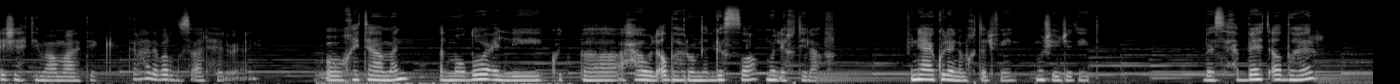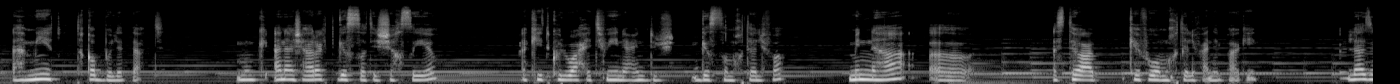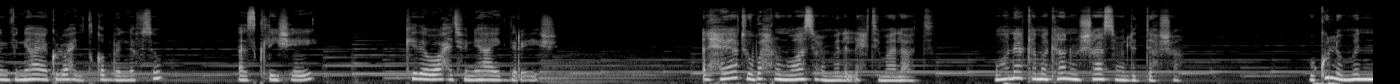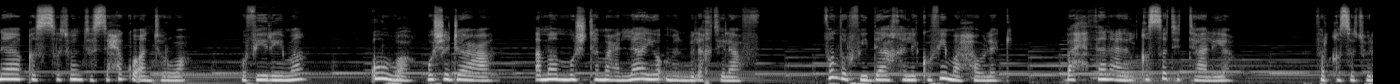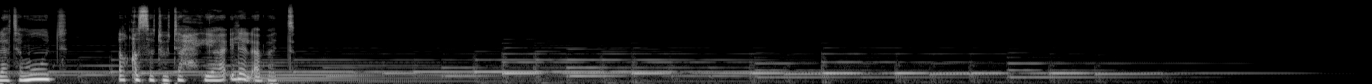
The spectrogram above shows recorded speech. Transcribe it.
إيش اهتماماتك؟ ترى هذا برضه سؤال حلو يعني. وختاما الموضوع اللي كنت بحاول أظهره من القصة مو الاختلاف. في النهاية كلنا مختلفين مو شي جديد. بس حبيت أظهر أهمية تقبل الذات. ممكن أنا شاركت قصتي الشخصية. أكيد كل واحد فينا عنده قصة مختلفة. منها آه، أستوعب كيف هو مختلف عن الباقي. لازم في النهاية كل واحد يتقبل نفسه. As كليشيه كذا واحد في النهاية يقدر يعيش. الحياة بحر واسع من الاحتمالات. وهناك مكان شاسع للدهشة. وكل منا قصة تستحق أن تروى. وفي ريما قوة وشجاعة أمام مجتمع لا يؤمن بالاختلاف. فانظر في داخلك وفيما حولك بحثا عن القصة التالية. فالقصة لا تموت القصة تحيا إلى الأبد.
